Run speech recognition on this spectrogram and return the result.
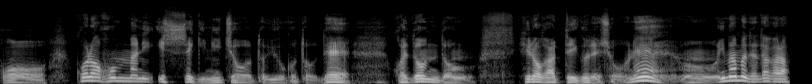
ほうこれはほんまに一石二鳥ということでこれどんどん広がっていくでしょうね。うん、今までだから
